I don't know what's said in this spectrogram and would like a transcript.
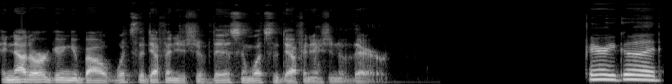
and not arguing about what's the definition of this and what's the definition of there. Very good.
